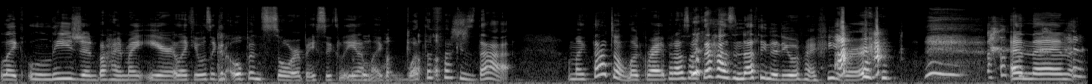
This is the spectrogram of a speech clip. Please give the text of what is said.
like lesion behind my ear. Like it was like an open sore basically. And I'm Oh like, my what the fuck is that? I'm like, that don't look right. But I was like, that has nothing to do with my fever. and then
